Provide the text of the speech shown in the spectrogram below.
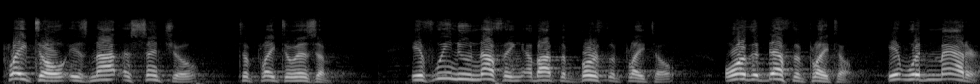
Plato is not essential to Platoism. If we knew nothing about the birth of Plato or the death of Plato, it wouldn't matter.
